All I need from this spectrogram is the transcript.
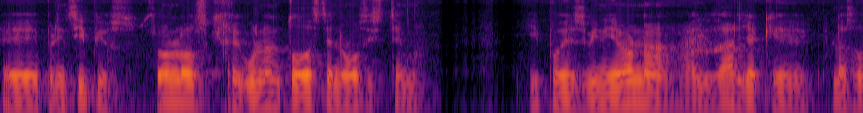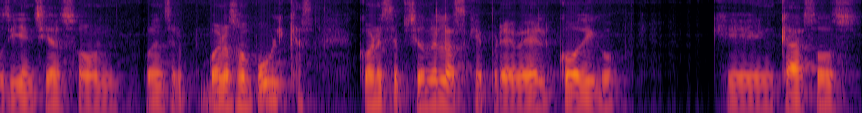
eh, principios, son los que regulan todo este nuevo sistema. Y pues vinieron a ayudar ya que las audiencias son, pueden ser, bueno, son públicas, con excepción de las que prevé el código, que en casos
